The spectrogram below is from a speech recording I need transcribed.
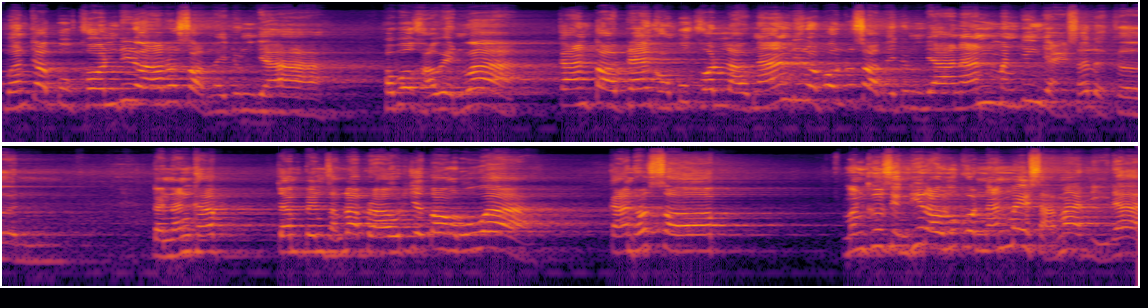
เหมือนกับบุคคลที่โดนเอาทดสอบในดุนยาเพราะพวกเขาเห็นว่าการตอบแทนของบุคคลเหล่านั้น ที่โดนพวกทดสอบในดุนยานั้น มันยิ่งใหญ่ซะเหลือเกิน ดังนั้นครับจำเป็นสำหรับเราที่จะต้องรู้ว่า การทดสอบ มันคือสิ่งที่เราทุกคนนั้นไม่สามารถหนีได้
